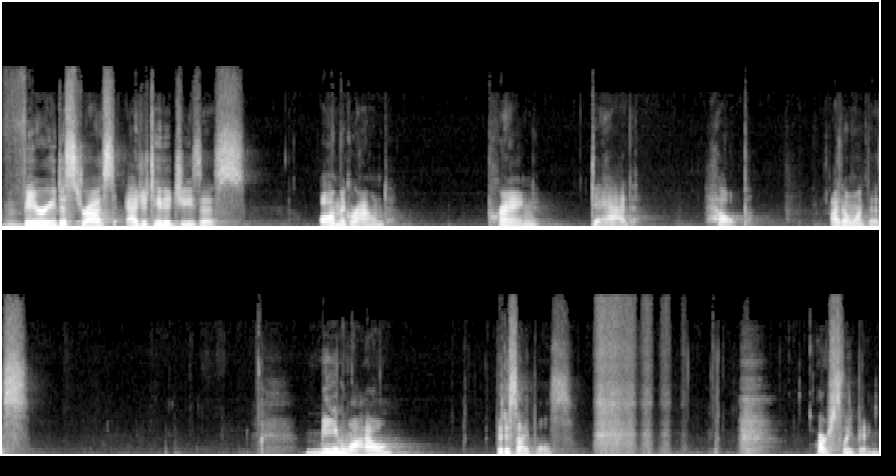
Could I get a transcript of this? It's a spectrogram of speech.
very distressed, agitated Jesus on the ground, praying, Dad, help. I don't want this. Meanwhile, the disciples are sleeping.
